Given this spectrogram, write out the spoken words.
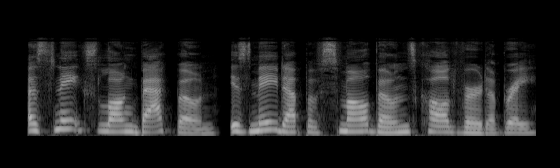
A snake's long backbone is made up of small bones called vertebrae.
